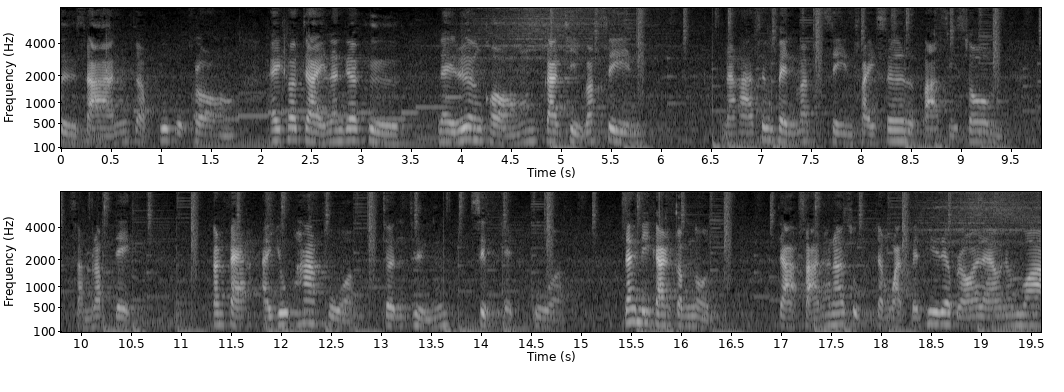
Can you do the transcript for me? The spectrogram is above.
สื่อสารกับผู้ปกครองให้เข้าใจนั่นก็คือในเรื่องของการฉีดวัคซีนนะคะซึ่งเป็นวัคซีนไฟเซอร์ฝาสีส้มสำหรับเด็ก ตั้งแต่อายุ 5 ขวบจนถึง 11 ขวบ ได้มีการกำหนดจากสาธารณสุขจังหวัดเป็นที่เรียบร้อยแล้วนั้นว่า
